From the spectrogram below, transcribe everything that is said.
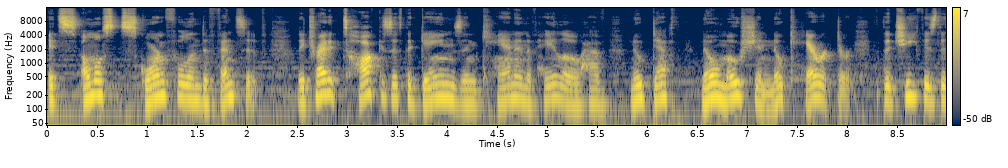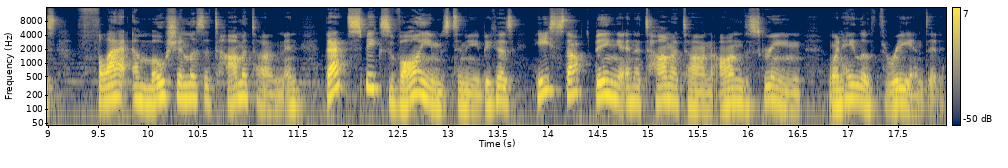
It's almost scornful and defensive. They try to talk as if the games and canon of Halo have no depth no emotion, no character. The Chief is this flat, emotionless automaton, and that speaks volumes to me because he stopped being an automaton on the screen when Halo 3 ended.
